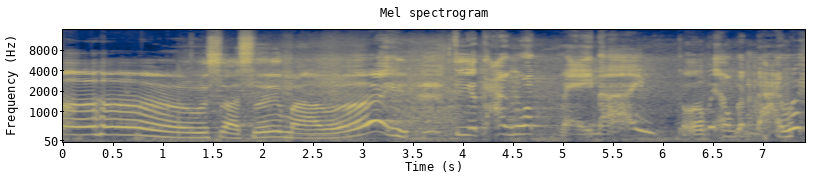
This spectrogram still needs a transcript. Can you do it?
อออุตส่าห์ซื้อมาเว้ยเสียตังค์หมดไม่ได้ตัวไม่เอากันได้เว้ย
